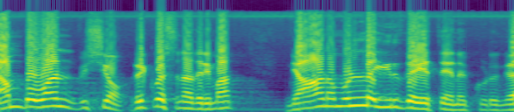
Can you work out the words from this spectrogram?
நம்பர் ஒன் விஷயம் ரிக்வஸ்ட் என்ன தெரியுமா? ஞானமுள்ள இருதயத்தை எனக்கு கொடுங்க.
